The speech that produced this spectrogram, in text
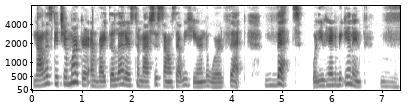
now let's get your marker and write the letters to match the sounds that we hear in the word vet. Vet. What do you hear in the beginning? V,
